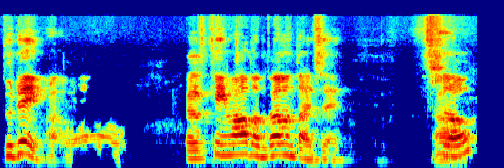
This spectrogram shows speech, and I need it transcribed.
Today, Oh, wow. it came out on Valentine's Day. So,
